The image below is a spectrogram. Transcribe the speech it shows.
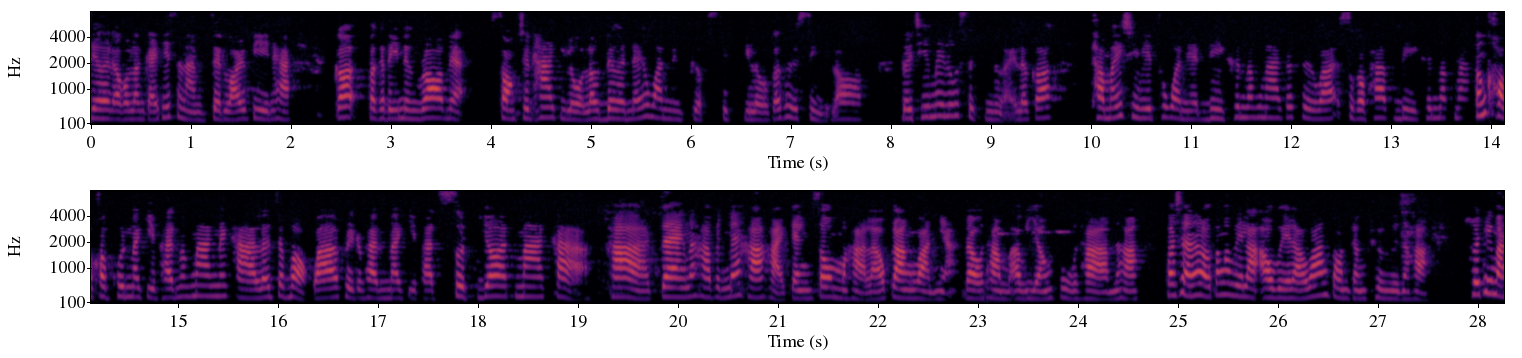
เดินออกกำลังกายที่สนาม 700 ปีนะคะ ก็ปกติหนึ่งรอบเนี่ย2.5 กิโล เราเดินได้วันหนึ่งเกือบ 10 กิโลก็คือ 4 รอบ โดยที่ไม่รู้สึกเหนื่อย แล้วก็ ทำให้ชีวิตทุกวันเนี้ดีขึ้นมากๆ ก็คือว่าสุขภาพดีขึ้นมากๆ ต้องขอขอบคุณมากิพัทมากๆนะคะ แล้วจะบอกว่าผลิตภัณฑ์มากิพัทสุดยอดมากค่ะ ค่ะ แจงนะคะเป็นแม่ค้าขายแกงส้มค่ะแล้วกลางวันเนี่ยเราทำอวิยังฟูลไทม์นะคะ เพราะฉะนั้นเราต้องเอาเวลาเอาเวลาว่างตอนกลางคืนนะคะ เพื่อที่มา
